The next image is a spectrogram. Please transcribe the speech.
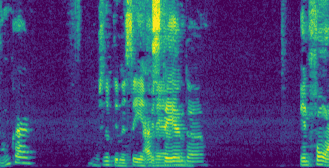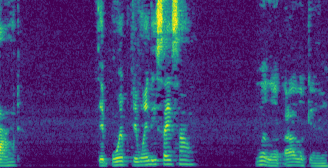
Okay. I'm just looking to see if I stand uh, informed. Did, did Wendy say something? We'll look. I'll look at it.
